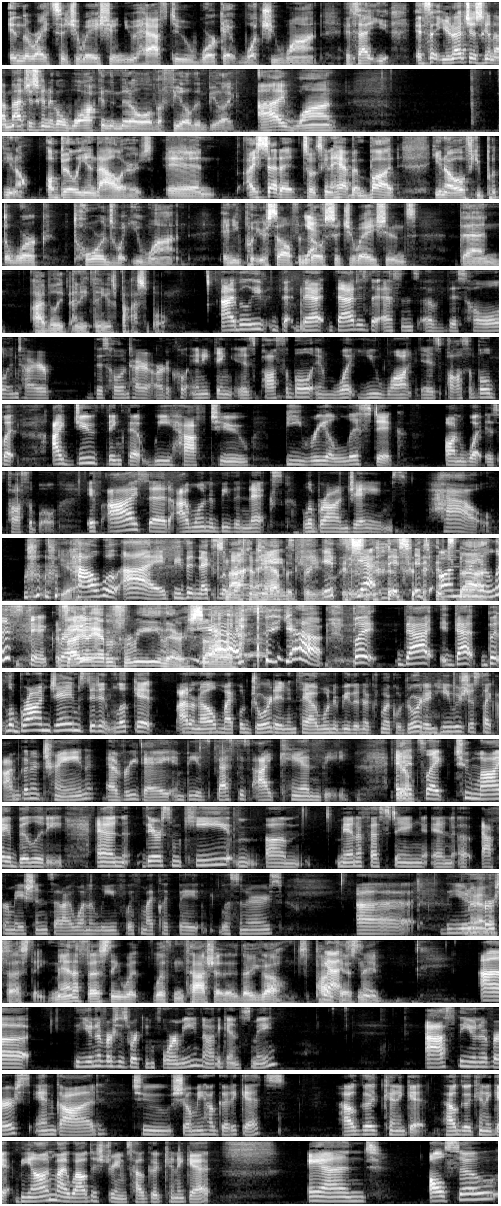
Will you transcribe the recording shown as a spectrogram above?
in the right situation, you have to work at what you want. It's not you. It's not you're not just gonna. I'm not just gonna go walk in the middle of a field and be like, I want, you know, a billion dollars, and I said it, so it's gonna happen. But you know, if you put the work towards what you want and you put yourself in Yes. those situations, then I believe anything is possible. I believe that that that is the essence of this whole entire this whole entire article. Anything is possible, and what you want is possible. But I do think that we have to be realistic on what is possible. If I said I want to be the next LeBron James, how? Yeah. How will I be the next It's LeBron not gonna James? happen for you. It's, It's- yeah, it's- it's, it's, it's not. unrealistic, It's right? not gonna happen for me either. So Yeah, yeah. But that that but LeBron James didn't look at I don't know Michael Jordan and say I want to be the next Michael Jordan. He was just like I'm going to train every day and be as best as I can be, and Yeah. it's like to my ability. And there's some key um, manifesting and uh, affirmations that I want to leave with my clickbait listeners. Uh, the universe manifesting, manifesting with with Natasha. There, there you go. It's a podcast Yes. name. Uh, the universe is working for me, not against me. Ask the universe and God to show me how good it gets. How good can it get? How good can it get? Beyond my wildest dreams, how good can it get? And also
